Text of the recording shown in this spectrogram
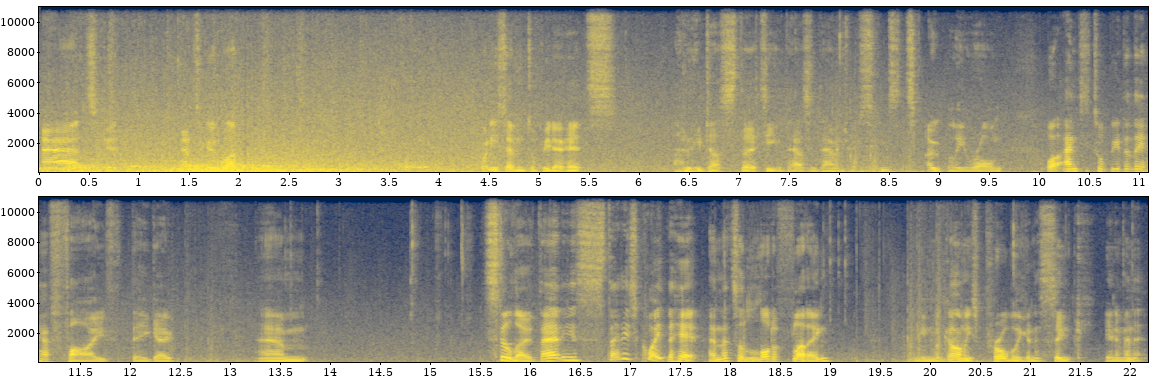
That's good. That's a good one. 27 torpedo hits. Only does 13,000 damage, which seems totally wrong. What anti-torpedo they have? Five. There you go. Um, still though, that is that is quite the hit, and that's a lot of flooding. I mean, Mogami's probably going to sink in a minute.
